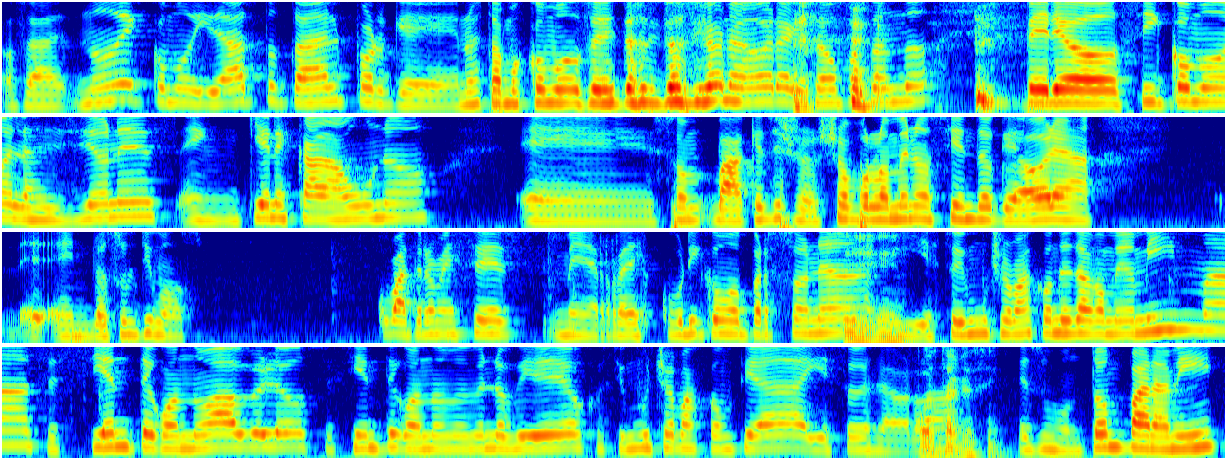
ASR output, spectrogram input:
o sea, no de comodidad total porque no estamos cómodos en esta situación ahora que estamos pasando, pero sí cómodos en las decisiones, en quién es cada uno. eh, son, va, qué sé yo, yo por lo menos siento que ahora, eh, en los últimos cuatro meses, me redescubrí como persona Sí. y estoy mucho más contenta conmigo misma, se siente cuando hablo, se siente cuando me ven los videos, que estoy mucho más confiada y eso es la verdad. Que sí. Es un montón para mí.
